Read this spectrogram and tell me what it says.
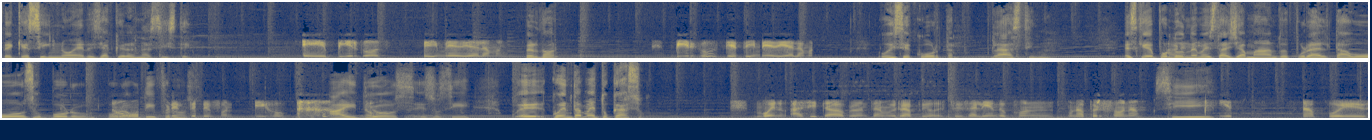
¿De qué signo eres y a qué horas naciste? Eh, Virgos siete y media de la mañana. ¿Perdón? Virgo, siete y media de la mañana. Uy, se corta, lástima. Es que por dónde me estás llamando, por altavoz o por, por no, audífonos. Por el teléfono fijo. Ay, Dios, eso sí. Eh, cuéntame tu caso. Bueno, así te voy a preguntar muy rápido. Estoy saliendo con una persona. Sí. Y esta, pues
